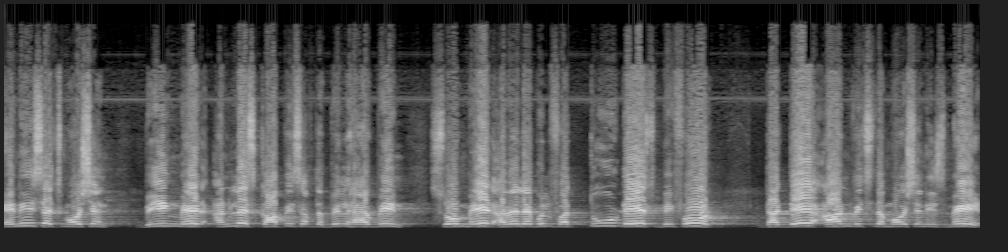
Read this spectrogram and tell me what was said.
any such motion being made unless copies of the bill have been so made available for two days before the day on which the motion is made.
